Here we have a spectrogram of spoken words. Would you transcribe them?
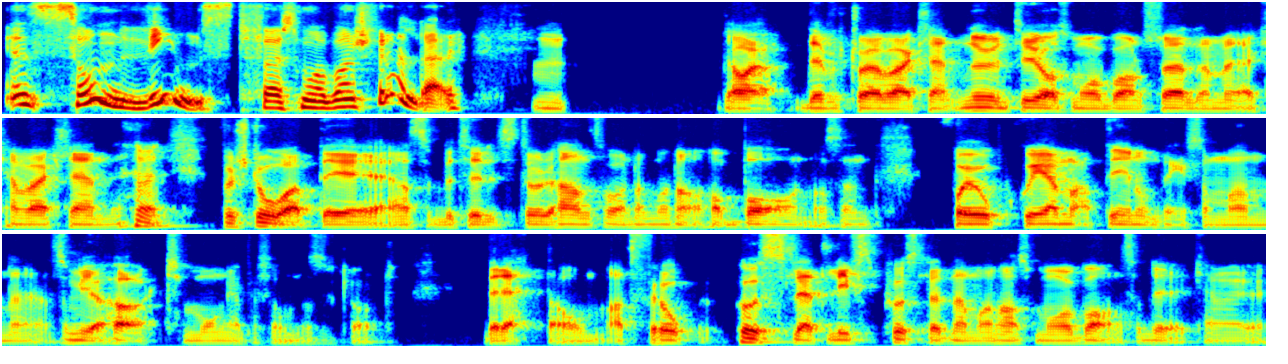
en sån vinst för småbarnsföräldrar. Mm. Ja, ja, det förstår jag verkligen. Nu är inte jag småbarnsförälder, men jag kan verkligen förstå att det är alltså betydligt större ansvar när man har barn och sen få ihop schemat. Det är någonting som man eh, som jag har hört många personer såklart berätta om att få ihop pusslet, livspusslet när man har småbarn. Så det kan jag ju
